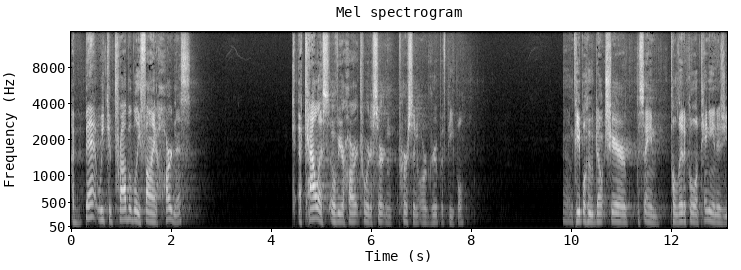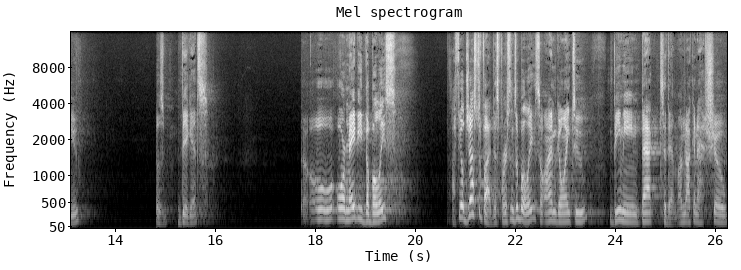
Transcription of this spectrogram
I bet we could probably find hardness, a callous over your heart toward a certain person or group of people. Um, people who don't share the same political opinion as you, those bigots or maybe the bullies. I feel justified. This person's a bully, so I'm going to be mean back to them. I'm not going to show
